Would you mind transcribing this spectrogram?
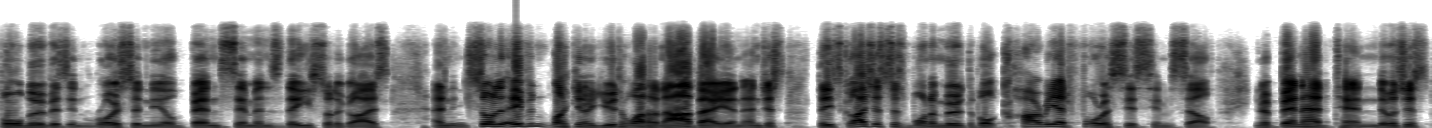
ball movers in Royce O'Neale, Ben Simmons, these sort of guys, and sort of even like you know Yuta Watanabe and and just these guys just just want to move the ball. Curry had four assists himself. You know Ben had ten. There was just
